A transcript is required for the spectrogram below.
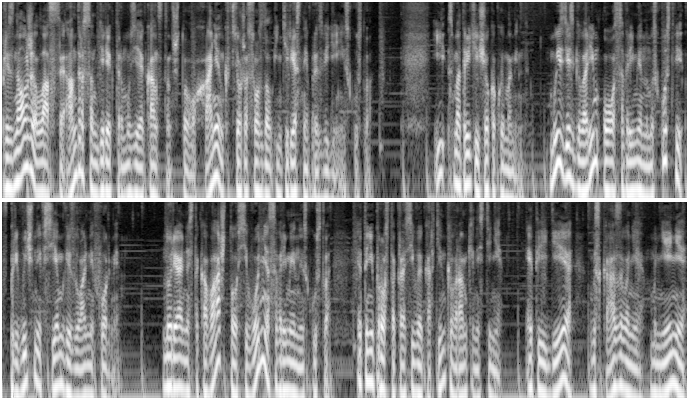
Признал же Лассе Андерсон, директор музея Констант, что Ханнинг все же создал интересные произведения искусства. И смотрите еще какой момент. Мы здесь говорим о современном искусстве в привычной всем визуальной форме. Но реальность такова, что сегодня современное искусство – это не просто красивая картинка в рамке на стене. Это идея, высказывание, мнение,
